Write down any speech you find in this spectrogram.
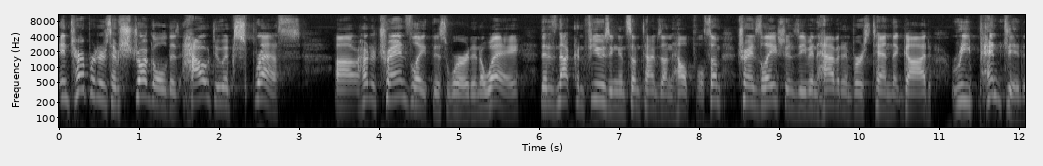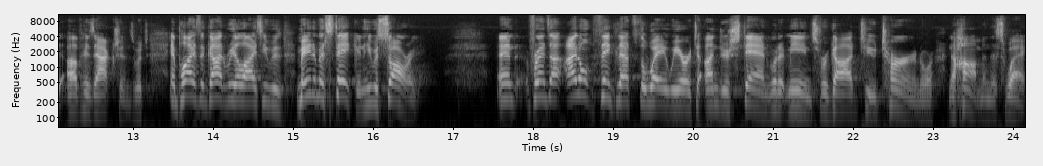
interpreters have struggled as how to express, uh, how to translate this word in a way that is not confusing and sometimes unhelpful. Some translations even have it in verse 10 that God repented of his actions, which implies that God realized he was, made a mistake and he was sorry. And friends, I, I don't think that's the way we are to understand what it means for God to turn or naham in this way.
